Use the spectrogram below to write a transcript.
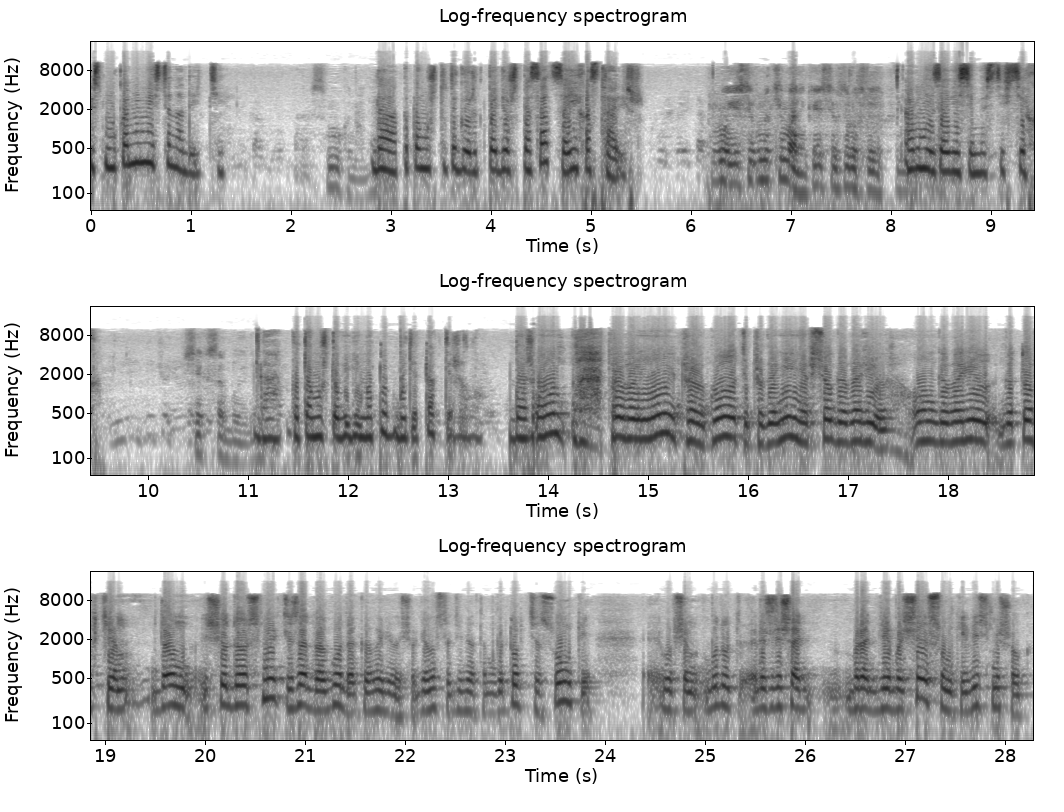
И с муками вместе надо идти. С муками? Да, потому что ты, говорит, пойдешь спасаться, а их оставишь. Ну, если внуки маленькие, если взрослые, А вне зависимости всех. всех с собой. Да? Да, потому что, видимо, тут будет так тяжело. Даже Он про войну и про голод и про гонение все говорил. Он говорил, готовьте, да он еще до смерти за два года говорил, еще в 99-м, готовьте сумки. Э, В общем, будут разрешать брать две большие сумки, весь мешок.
